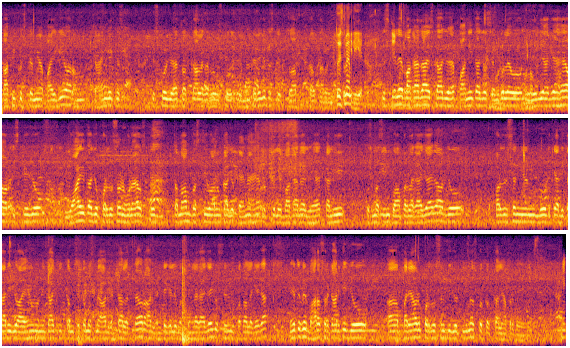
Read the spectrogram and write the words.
काफ़ी कुछ कमियाँ पाई गई और हम चाहेंगे कि इसको जो है तत्काल अगर उसको नहीं करेगी तो उसके खिलाफ तत्काल कार्रवाई तो इसमें लिए। इसके लिए बाकायदा इसका जो है पानी का जो सैंपल है वो ले लिया गया है और इसके जो वायु का जो प्रदूषण हो रहा है उसको तमाम बस्ती वालों का जो कहना है उसके लिए बाकायदा जो है कल ही उस मशीन को वहाँ पर लगाया जाएगा और जो प्रदूषण नियंत्रण बोर्ड के अधिकारी जो आए हैं, उन्होंने कहा कि कम से कम उसमें आठ घंटा लगता है और आठ घंटे के लिए मशीन लगाई जाएगी, उससे भी पता लगेगा। नहीं तो फिर भारत सरकार की जो पर्यावरण प्रदूषण की जो टीम है, उसको तत्काल यहाँ पर भेजेगी।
